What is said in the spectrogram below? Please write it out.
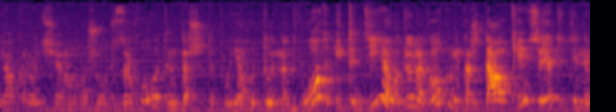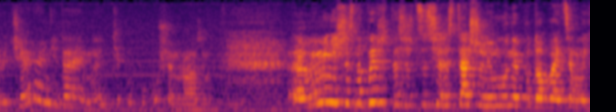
Я, коротше, можу розраховувати на те, що типу я готую на двох, і тоді я готую на двох, він каже, да, окей, все, я тоді не вечерю ніде, і ми типу покушаємо разом. Е, Ви мені щось напишете, що це через те, що йому не подобається моя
